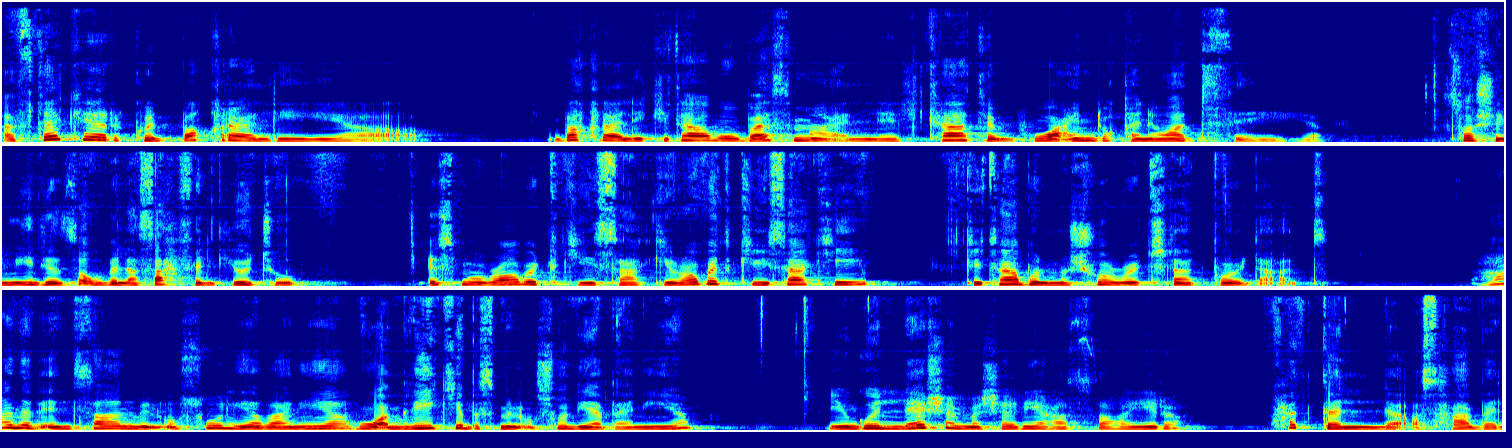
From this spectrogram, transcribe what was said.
أفتكر كنت بقرأ لي بقرأ لكتاب وبسمع الكاتب هو عنده قنوات في ال social media أو بالأصح في اليوتيوب. اسمه روبرت كيوساكي روبرت كيوساكي كتابه المشهور Rich Dad Poor Dad هذا الإنسان من أصول يابانية هو أمريكي بس من أصول يابانية. يقول ليش المشاريع الصغيرة حتى أصحاب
